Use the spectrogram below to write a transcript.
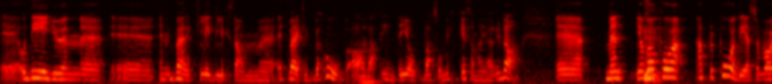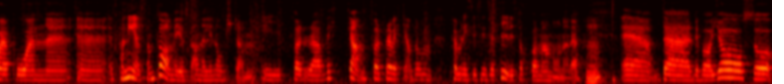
eh, och det är ju en, eh, en verklig, liksom, eh, ett verkligt behov av Mm. att inte jobba så mycket som man gör idag. Eh, Men jag var på, apropå det, så var jag på en, eh, ett panelsamtal med just Anneli Nordström i förra veckan, för förra veckan som Feministiskt initiativ i Stockholm anordnade. Mm. Eh, där det var jag och så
